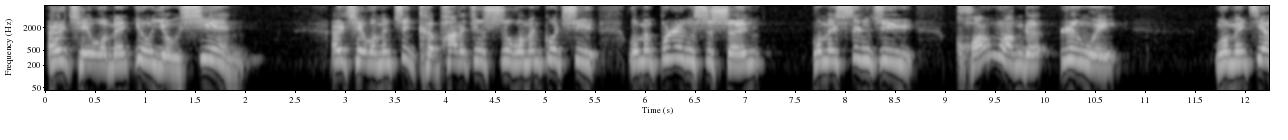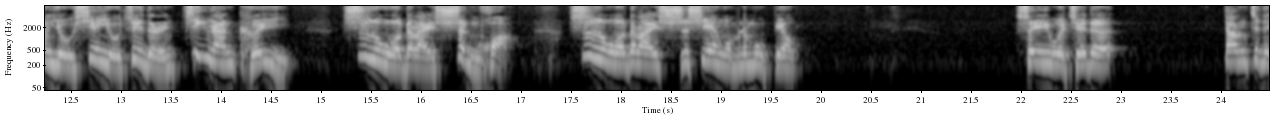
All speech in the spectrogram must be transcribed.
而且我们又有限，而且我们最可怕的就是我们过去我们不认识神，我们甚至于狂妄的认为，我们这样有限有罪的人，竟然可以自我的来圣化，自我的来实现我们的目标。所以，我觉得，当这个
